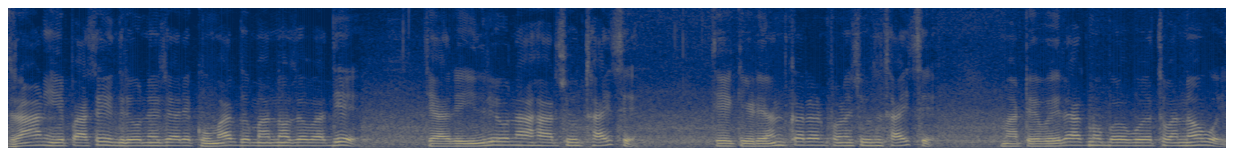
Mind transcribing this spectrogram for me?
ધ્રાણ એ પાસે ઇન્દ્રિયોને જ્યારે કુમાર્ગમાં ન જવા દે, ત્યારે ઇન્દ્રિયોના હાર શુદ્ધ થાય છે. તે કેળે અંતકરણ પણ શુદ્ધ થાય છે. માટે વૈરાગનું બળ હોય અથવા ન હોય,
